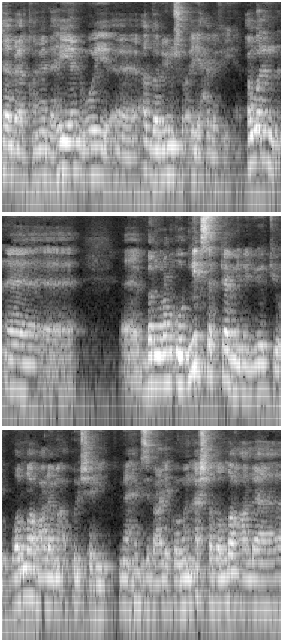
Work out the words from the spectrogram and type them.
تابع القناة دهيا وقدر ينشر أي حاجة فيها. اولا بانوراما وبنكسب كم من اليوتيوب؟ والله على ما أقول شهيد ما هكذب عليك. ومن أشهد الله على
